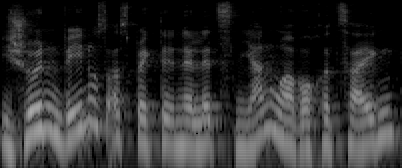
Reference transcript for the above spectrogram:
Die schönen Venus-Aspekte in der letzten Januarwoche zeigen,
